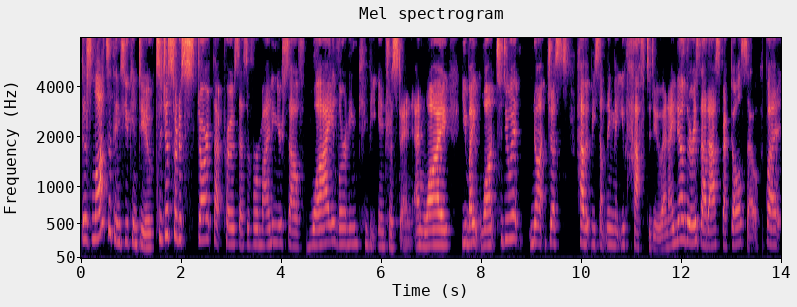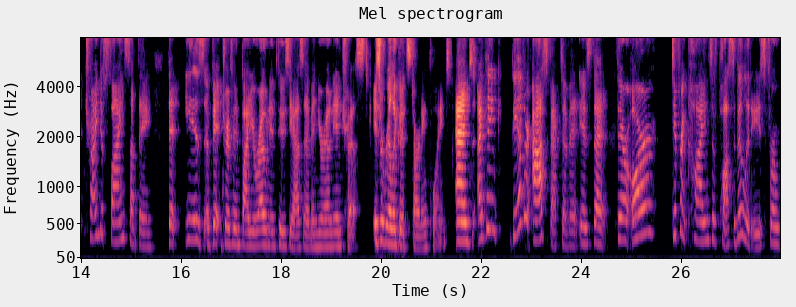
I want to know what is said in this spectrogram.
There's lots of things you can do to just sort of start that process of reminding yourself why learning can be interesting and why you might want to do it, not just have it be something that you have to do. And I know there is that aspect also, but trying to find something that is a bit driven by your own enthusiasm and your own interest is a really good starting point. And I think the other aspect of it is that there are different kinds of possibilities for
